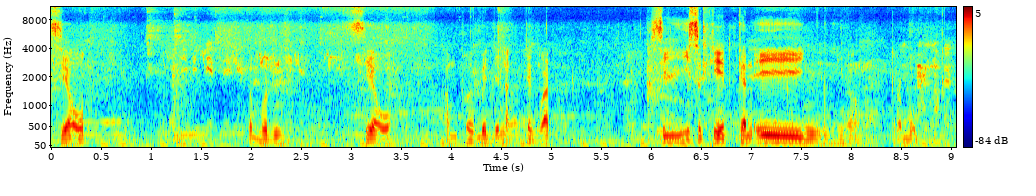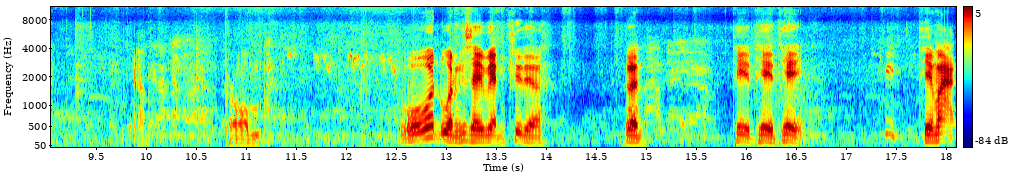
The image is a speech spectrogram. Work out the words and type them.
เสียวตำบลเสียวอำเภอเบญจลักษ์จังหวัด ศรีสเกดกันเองพี่น้องระบบนี่ครับพร้อมโอ้ดอ้วนขึ้นใส่แว่นขึ้นเด้อเพื่อนเท่เท่เท่เท่มาก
